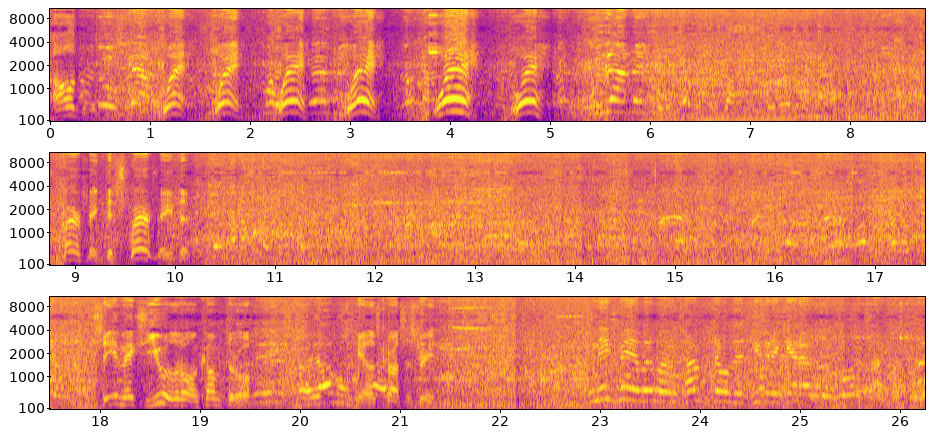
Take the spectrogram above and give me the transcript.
All Wait, wait, wait, wait, wait, wait. Perfect. It's perfect. See, it makes you a little uncomfortable. Yeah, let's cross the street. It makes me a little uncomfortable that you're going to get under a motorcycle.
